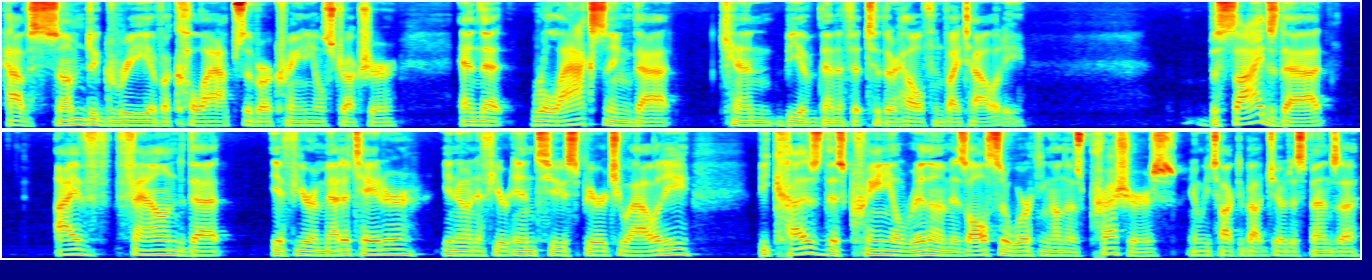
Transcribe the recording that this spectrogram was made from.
have some degree of a collapse of our cranial structure and that relaxing that can be of benefit to their health and vitality. Besides that, I've found that if you're a meditator, you know, and if you're into spirituality, because this cranial rhythm is also working on those pressures, and we talked about Joe Dispenza,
